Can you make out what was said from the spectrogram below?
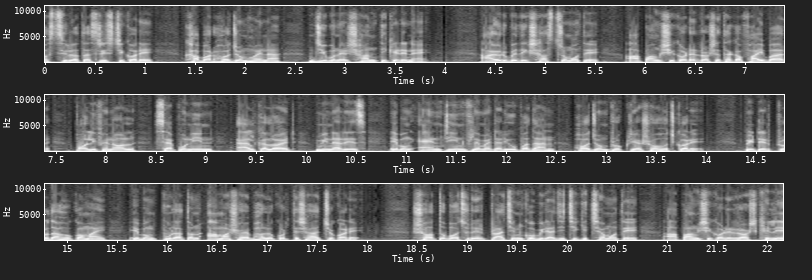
অস্থিরতা সৃষ্টি করে, খাবার হজম হয় না, জীবনের শান্তি কেড়ে নেয়। আয়ুর্বেদিক শাস্ত্র মতে, আপাং শিকড়ের রসে থাকা fibre, polyphenol, saponin, alkaloid minerals এবং অ্যান্টি ইনফ্লেমেটারি উপাদান হজম প্রক্রিয়া সহজ করে, পেটের প্রদাহ কমায় এবং পুরাতন আমাশয় ভালো করতে সাহায্য করে। শত বছরের প্রাচীন কবিরাজি চিকিৎসা মতে আপাংশিকরের রস খেলে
